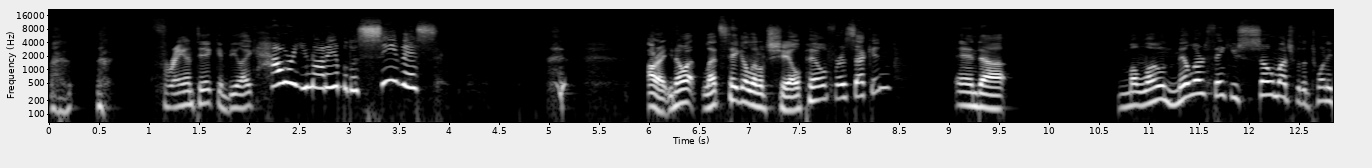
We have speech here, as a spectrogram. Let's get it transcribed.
frantic and be like, "How are you not able to see this?" All right, you know what? Let's take a little chill pill for a second. And uh Malone Miller, thank you so much for the $20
